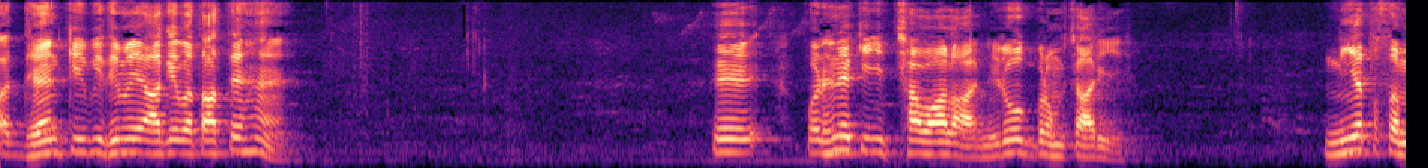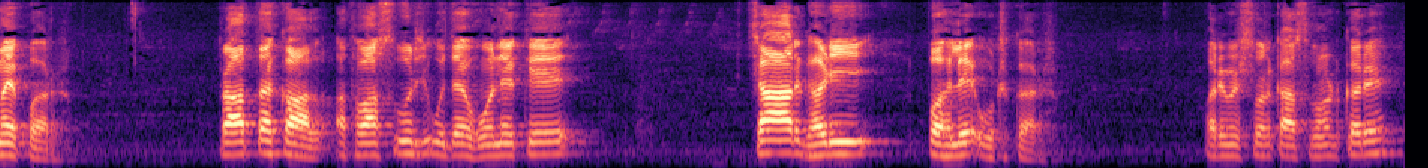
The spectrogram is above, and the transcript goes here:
अध्ययन की विधि में आगे बताते हैं। कि पढ़ने की इच्छा वाला, निरोग ब्रह्मचारी। नियत समय पर, प्रातःकाल अथवा सूर्य उदय होने के चार घड़ी पहले उठकर, परमेश्वर का स्मरण करे।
